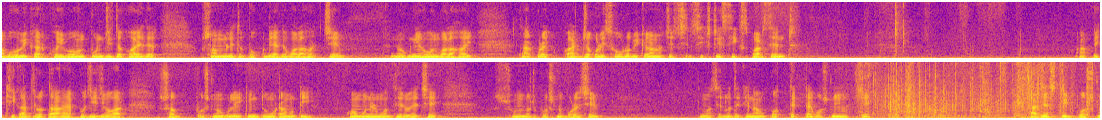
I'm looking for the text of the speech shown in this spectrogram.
আবহবিকার ক্ষয়ভবন পুঞ্জিত ক্ষয় এদের সম্মিলিত প্রক্রিয়াকে বলা হচ্ছে নগ্নিভবন বলা হয়। তারপরে কার্যকরী সৌর বিকিরণ হচ্ছে সিক্সটি সিক্স পার্সেন্ট আপেক্ষিক আর্দ্রতা, অ্যাপোজি জোয়ার, সব প্রশ্নগুলোই কিন্তু মোটামুটি কমনের মধ্যে রয়েছে। সুন্দর প্রশ্ন পড়েছে। তোমরা সেগুলো দেখে নাও। প্রত্যেকটা প্রশ্নই হচ্ছে সাজেস্টিভ প্রশ্ন।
